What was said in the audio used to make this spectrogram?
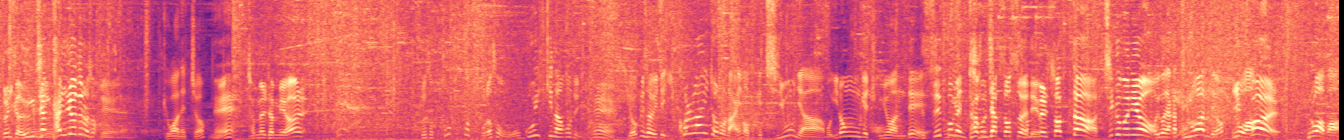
그러니까 응장 달려들어서. 예. 교환했죠. 네, 전멸 전멸. 그래서 프로가 돌아서 오고 있긴 하거든요. 네. 여기서 이제 이퀄라이저로 라인 어떻게 지우냐 뭐 이런 게 중요한데 쓸 거면 진작 썼어야 돼요. 전멸 썼다. 지금은요. 어, 이거 약간 들어와인데요? 들어와 이퀄. 들어와 봐.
